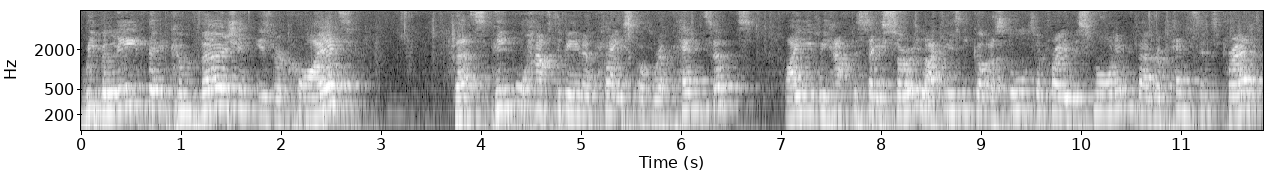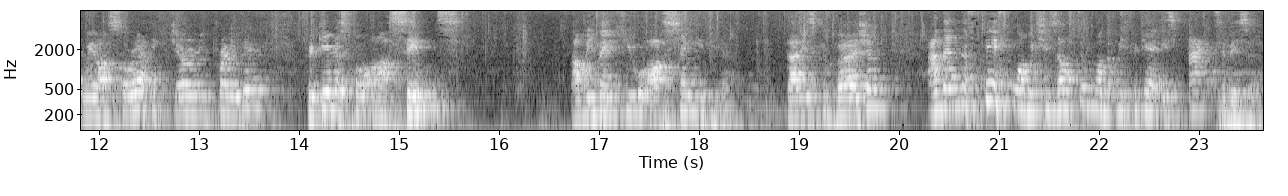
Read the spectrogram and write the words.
We believe that conversion is required, that people have to be in a place of repentance, i.e., we have to say sorry, like Izzy got us all to pray this morning, that repentance prayer. We are sorry. I think Jeremy prayed it. Forgive us for our sins, and we make you our Saviour. That is conversion. And then the fifth one, which is often one that we forget, is activism.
